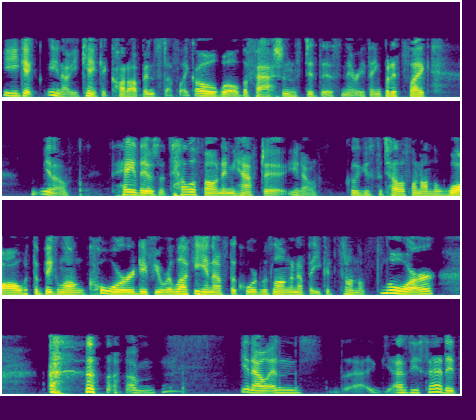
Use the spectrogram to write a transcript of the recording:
you get you know you can't get caught up in stuff like oh well the fashions did this and everything, but it's like you know, hey, there's a telephone and you have to you know go use the telephone on the wall with the big long cord. If you were lucky enough, the cord was long enough that you could sit on the floor. um, you know, and uh, as you said, it's,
